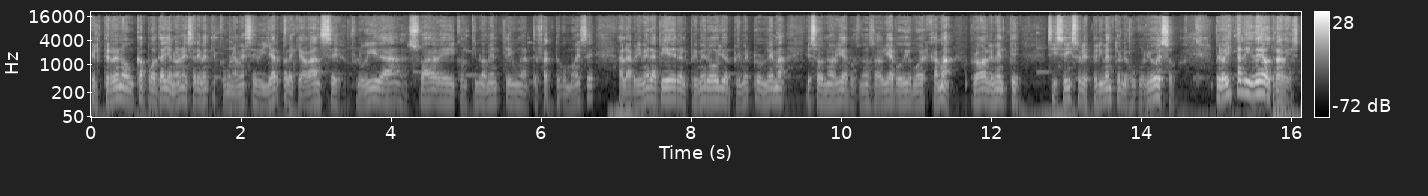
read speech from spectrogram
El terreno de un campo de batalla no necesariamente es como una mesa de billar para que avance fluida, suave y continuamente un artefacto como ese. A la primera piedra, al primer hoyo, al primer problema, eso no, habría, pues, no se habría podido mover jamás. Probablemente si se hizo el experimento les ocurrió eso. Pero ahí está la idea otra vez.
